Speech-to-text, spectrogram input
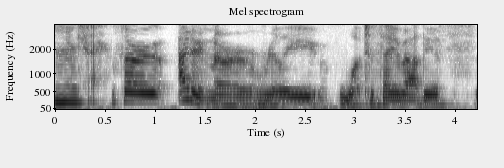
Okay. So I don't know really what to say about this.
